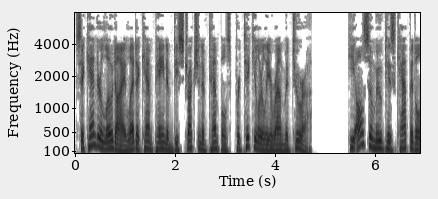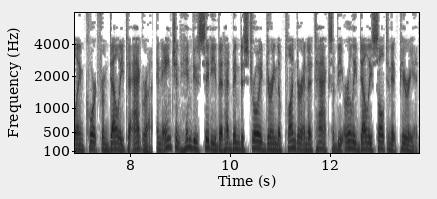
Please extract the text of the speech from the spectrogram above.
Sikandar Lodi led a campaign of destruction of temples, particularly around Mathura. He also moved his capital and court from Delhi to Agra, an ancient Hindu city that had been destroyed during the plunder and attacks of the early Delhi Sultanate period.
